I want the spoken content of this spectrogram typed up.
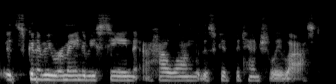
it's going to be remain to be seen how long this could potentially last.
